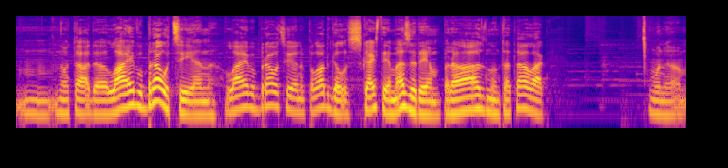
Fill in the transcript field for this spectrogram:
Mm, no tāda laivu brauciena, laivu brauciena pa Latgales skaistiem ezeriem, par āznu un tā tālāk. Un, um,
